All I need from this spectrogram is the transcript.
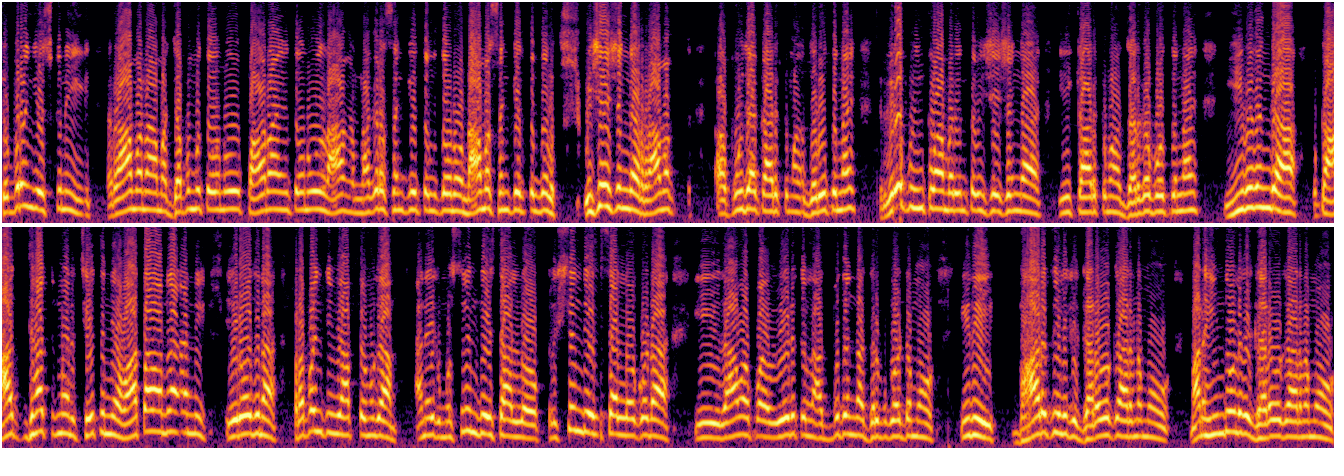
శుభ్రం చేసుకుని రామనామ జపముతోనూ పారాయణతోనూ నా- నగర సంకీర్తనతోనూ నామ సంకీర్తనతోనూ విశేషంగా రామ పూజా కార్యక్రమాలు జరుగుతున్నాయి. రేపు ఇంకా మరింత విశేషంగా ఈ కార్యక్రమాలు జరగబోతున్నాయి. ఈ విధంగా ఒక ఆధ్యాత్మికమైన చైతన్య వాతావరణాన్ని ఈ రోజున ప్రపంచ వ్యాప్తముగా అనేక ముస్లిం దేశాల్లో క్రిస్టియన్ దేశాల్లో కూడా ఈ రామ వేడుకలను అద్భుతంగా జరుపుకోవటము ఇది భారతీయులకి గర్వకారణము మన హిందువులకి గర్వకారణము. కారణము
